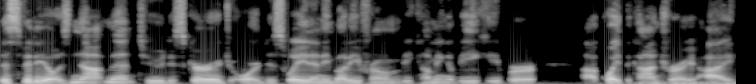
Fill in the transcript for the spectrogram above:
this video is not meant to discourage or dissuade anybody from becoming a beekeeper. Uh, quite the contrary. I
